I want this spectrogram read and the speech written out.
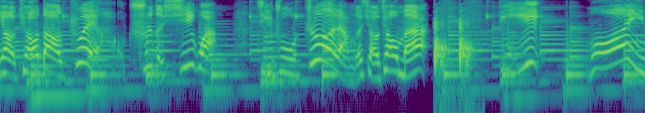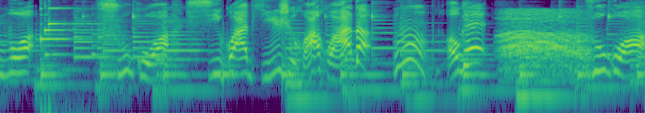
要挑到最好吃的西瓜，记住这两个小窍门：第一，摸一摸。如果西瓜皮是滑滑的，嗯，OK。如果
